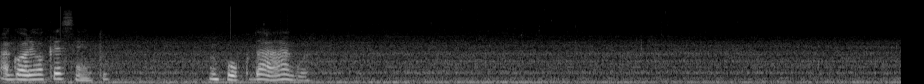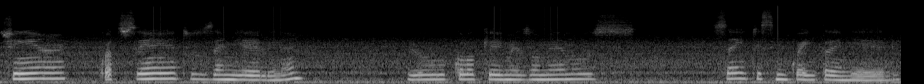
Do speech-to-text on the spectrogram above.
Agora eu acrescento um pouco da água. Tinha 400 ml, né? Eu coloquei mais ou menos 150 ml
